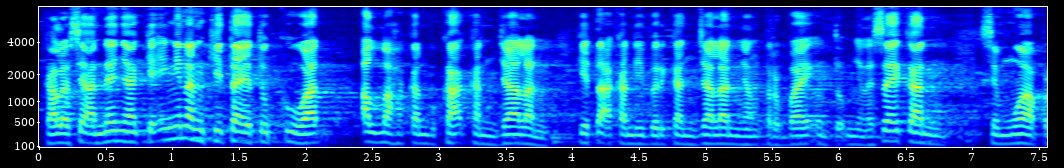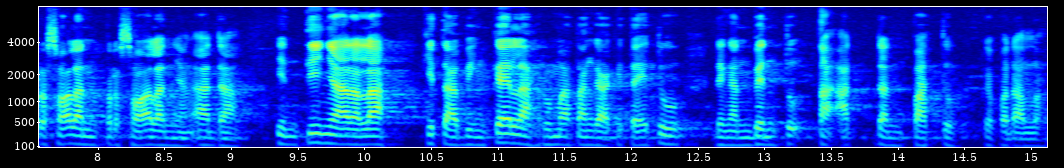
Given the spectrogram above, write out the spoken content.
kalau seandainya keinginan kita itu kuat, Allah akan bukakan jalan. Kita akan diberikan jalan yang terbaik untuk menyelesaikan semua persoalan-persoalan yang ada. Intinya adalah kita bingkailah rumah tangga kita itu dengan bentuk taat dan patuh kepada Allah.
